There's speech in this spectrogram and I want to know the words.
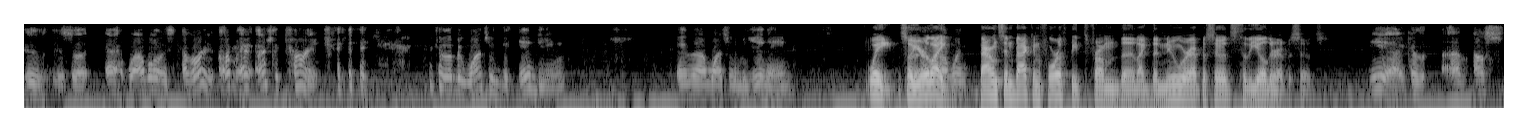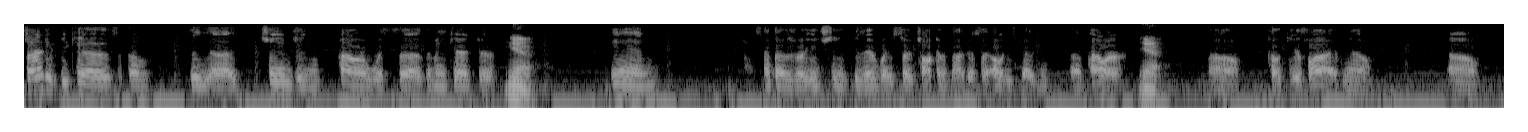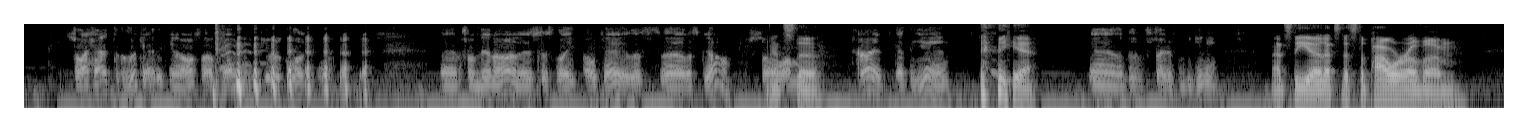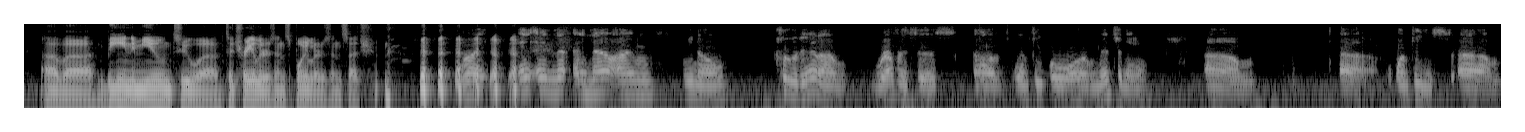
is is uh, at. Well, I've always I've already I'm actually current because I've been watching the ending and I'm watching the beginning. Wait, so you're like went- bouncing back and forth be- from the like the newer episodes to the older episodes. Yeah, because I, I started because of the uh, change in power with uh, the main character, Yeah. and I thought it was very interesting because everybody started talking about it. It's like, oh, he's got a new uh, power Yeah. uh, called Gear Five now. Um, so I had to look at it, you know. So okay, I'm gonna give it a look. You know? And from then on, it's just like, okay, let's uh, let's go. So That's I'm the current at the end. yeah. and started from the beginning. That's the uh, that's that's the power of um of uh being immune to uh to trailers and spoilers and such. Right. And and, and now I'm, you know, clued in on references of when people were mentioning um, uh, One Piece. Um,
